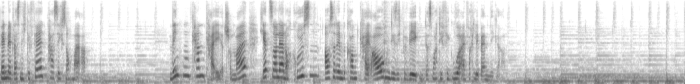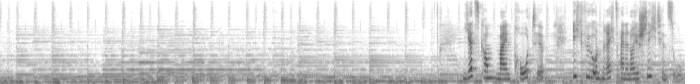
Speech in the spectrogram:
Wenn mir etwas nicht gefällt, passe ich es nochmal an. Winken kann Kai jetzt schon mal. Jetzt soll er noch grüßen. Außerdem bekommt Kai Augen, die sich bewegen. Das macht die Figur einfach lebendiger. Jetzt kommt mein Pro-Tipp. Ich füge unten rechts eine neue Schicht hinzu.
